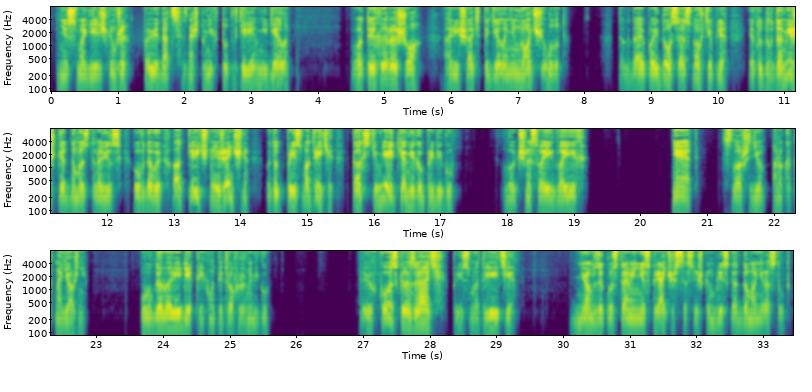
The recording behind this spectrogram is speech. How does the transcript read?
Не с могильщиком же повидаться, значит, у них тут в деревне дело. Вот и хорошо, а решать это дело не ночью будут. Тогда я пойду, сосну в тепле. Я тут в домишке одном остановился, у вдовы. Отличная женщина, вы тут присмотрите. Как стемнеет, я мигом прибегу. Лучше на своих двоих. Нет, с лошадью оно как надежней. Уговорили, — крикнул Петров уже на бегу. Легко сказать, присмотрите. Днем за кустами не спрячешься, слишком близко от дома они растут.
